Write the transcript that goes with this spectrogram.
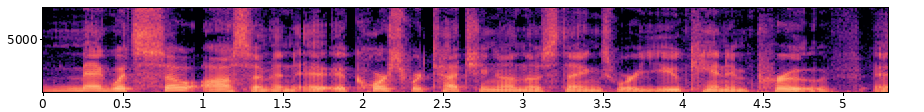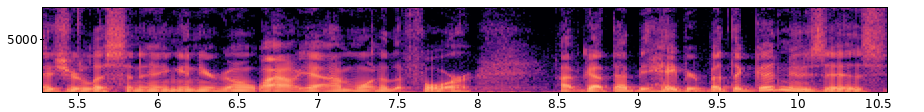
Meg, what's so awesome, and uh, of course, we're touching on those things where you can improve as you're listening and you're going, wow, yeah, I'm one of the four. I've got that behavior. But the good news is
